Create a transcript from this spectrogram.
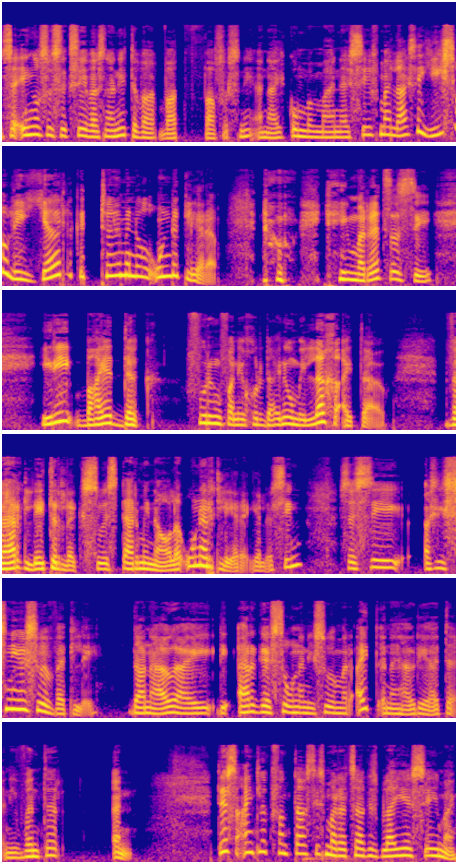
Sy Engels soos ek sê was nou nie te wat, wat waffers nie en hy kom by my en hy sê vir my luister hierso lê heerlike terminal onderklere. Nou die Maritsa sê hierdie baie dik voering van die gordyne om die lug uit te hou werk letterlik soos terminale onderklere. Jy sien, sy sê as die sneeu so wit lê, dan hou hy die erge son in die somer uit en hy hou die hitte in die winter in. Dis eintlik fantasties, maar dit sê ek is bly jy sê my.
